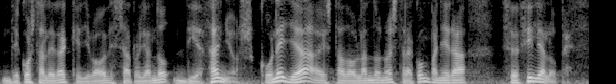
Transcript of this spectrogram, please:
de costalera que llevaba desarrollando 10 años. Con ella ha estado hablando nuestra compañera Cecilia López.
